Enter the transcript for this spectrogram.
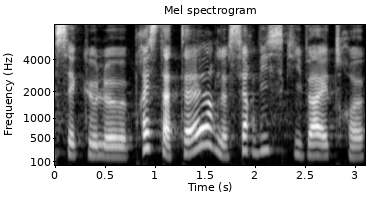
c'est que le prestataire, le service qui va, être,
